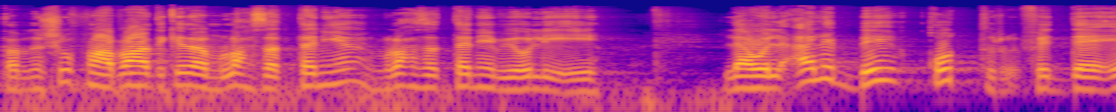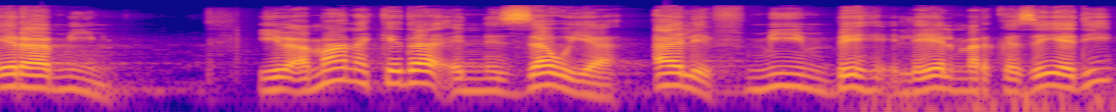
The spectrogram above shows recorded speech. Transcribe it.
طب نشوف مع بعض كده الملاحظة التانية. الملاحظة التانية بيقول لي إيه؟ لو الألف ب قطر في الدائرة ميم يبقى معنى كده إن الزاوية ألف ميم ب اللي هي المركزية دي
